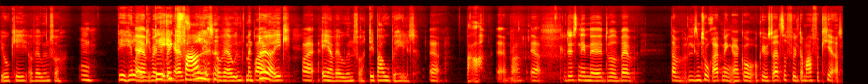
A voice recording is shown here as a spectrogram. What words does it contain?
det er okay at være udenfor. Mm. Det er heller Ja, ikke, det det- er ikke kan altid- farligt at være uden. Man dør ikke Nej. af at være udenfor. Det er bare ubehageligt. Ja. Bare. Ja, bare. Ja. Men det er sådan en, øh, du ved, hvad, der er ligesom to retninger at gå. Okay, hvis du altid føler dig meget forkert,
